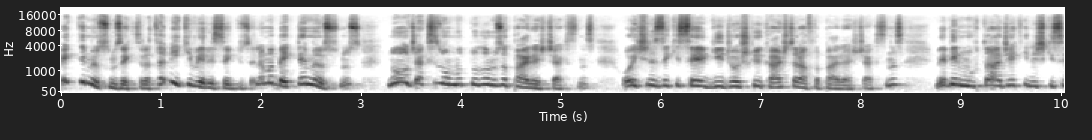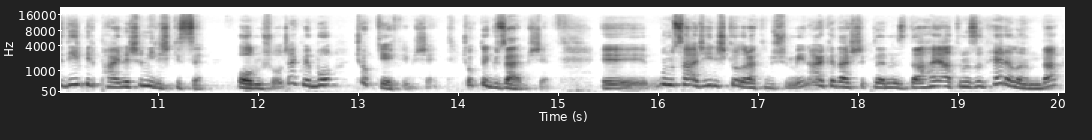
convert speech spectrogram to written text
Beklemiyorsunuz ekstra. Tabii ki verirse güzel ama beklemiyorsunuz. Ne olacak? Siz o mutluluğunuzu paylaşacaksınız. O içinizdeki sevgiyi, coşkuyu karşı tarafla paylaşacaksınız. Ve bir muhtaciyet ilişkisi değil bir paylaşım ilişkisi olmuş olacak ve bu çok keyifli bir şey. Çok da güzel bir şey. Ee, bunu sadece ilişki olarak da düşünmeyin. Arkadaşlıklarınızda, hayatınızın her alanında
